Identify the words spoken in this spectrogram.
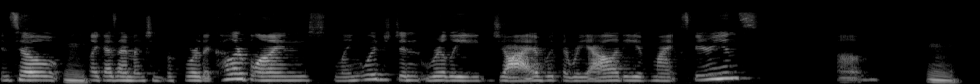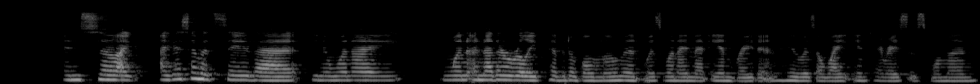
And so, mm. like as I mentioned before, the colorblind language didn't really jive with the reality of my experience. Um, mm. And so, I I guess I would say that you know when I when another really pivotal moment was when I met Anne Braden, who was a white anti-racist woman.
